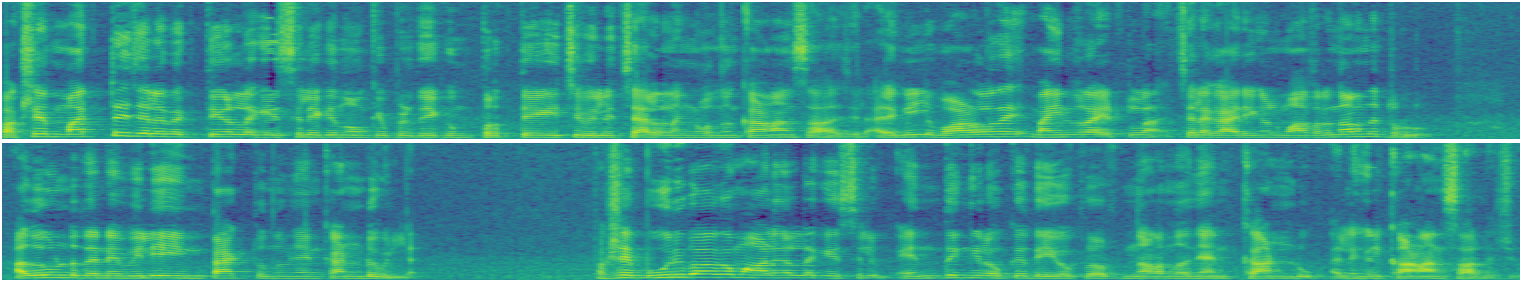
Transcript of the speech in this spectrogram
പക്ഷേ മറ്റ് ചില വ്യക്തികളുടെ കേസിലേക്ക് നോക്കിയപ്പോഴത്തേക്കും പ്രത്യേകിച്ച് വലിയ ചലനങ്ങളൊന്നും കാണാൻ സാധിച്ചില്ല. അല്ലെങ്കിൽ വളരെ മൈനറായിട്ടുള്ള ചില കാര്യങ്ങൾ മാത്രമേ നടന്നിട്ടുള്ളൂ. അതുകൊണ്ട് തന്നെ വലിയ ഇമ്പാക്റ്റ് ഒന്നും ഞാൻ കണ്ടുമില്ല. പക്ഷേ ഭൂരിഭാഗം ആളുകളുടെ കേസിലും എന്തെങ്കിലുമൊക്കെ ദൈവപ്രവൃത്തി നടന്നത് ഞാൻ കണ്ടു അല്ലെങ്കിൽ കാണാൻ സാധിച്ചു.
